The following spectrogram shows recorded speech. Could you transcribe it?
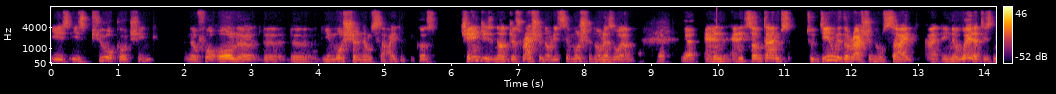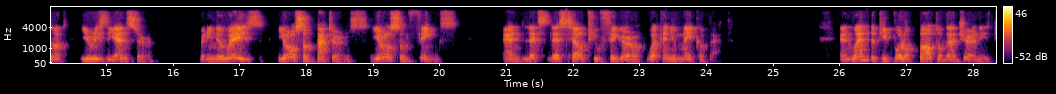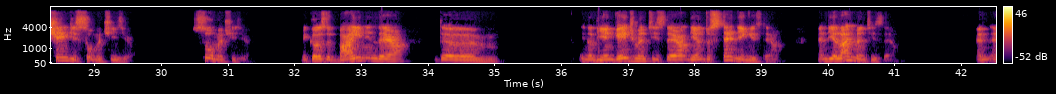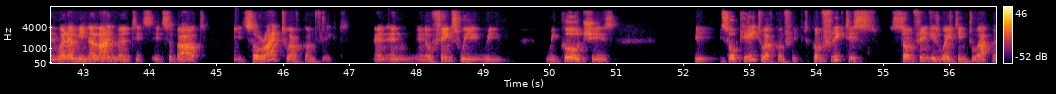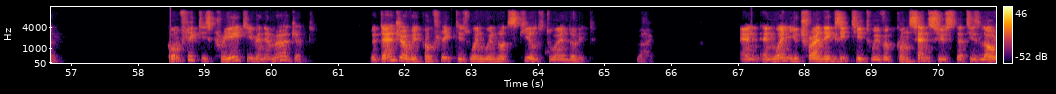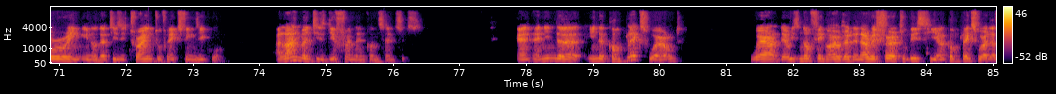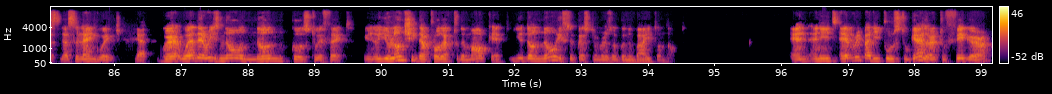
is, is pure coaching, you know, for all the, the, the, the emotional side, because change is not just rational, it's emotional as well. Yeah. yeah. And, and sometimes to deal with the rational side uh, in a way that is not here is the answer, but in a way is here are some patterns, here are some things and let's let's help you figure what can you make of that. And when the people are part of that journey change is so much easier. So much easier. Because the buy-in in there the you know the engagement is there the understanding is there and the alignment is there. And and when i mean alignment it's it's about it's all right to have conflict. And and you know things we we we coach is it's okay to have conflict. Conflict is something is waiting to happen. Conflict is creative and emergent. The danger with conflict is when we're not skilled to handle it. Right. And, and when you try and exit it with a consensus that is lowering, you know, that is trying to make things equal. Alignment is different than consensus. And, and in, the, in the complex world, where there is nothing other than I refer to this here, complex world, that's, that's a language, yeah. where, where there is no non-cause to effect. You know, you're launching that product to the market, you don't know if the customers are going to buy it or not. And, and it's everybody pulls together to figure,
